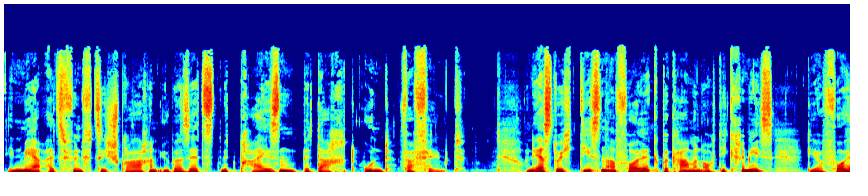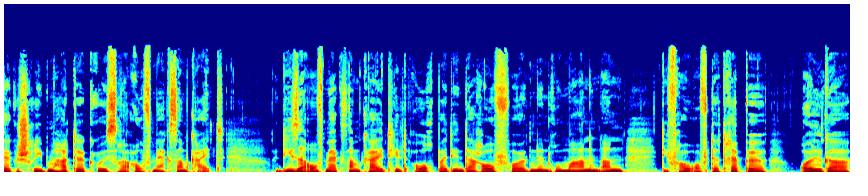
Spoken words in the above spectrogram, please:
in mehr als 50 Sprachen übersetzt, mit Preisen bedacht und verfilmt. Und erst durch diesen Erfolg bekamen auch die Krimis, die er vorher geschrieben hatte, größere Aufmerksamkeit. Und diese Aufmerksamkeit hielt auch bei den darauffolgenden Romanen an Die Frau auf der Treppe, Olga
